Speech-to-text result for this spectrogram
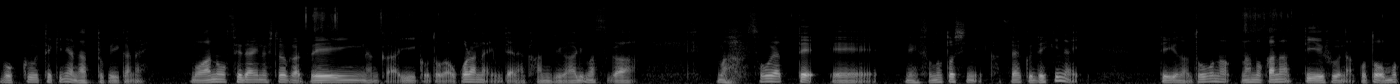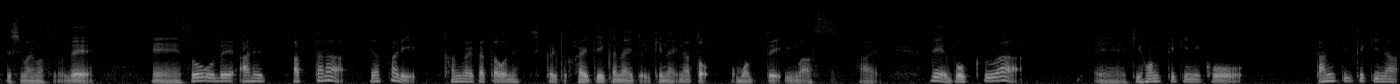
僕的には納得いかない。もうあの世代の人が全員なんかいいことが起こらないみたいな感じがありますがまあ、そうやって、えー、ね、その年に活躍できないっていうのはどうなのかなっていうふうなことを思ってしまいますので、えー、そうであれあったらやっぱり考え方をねしっかりと変えていかないといけないなと思っています。はい、で僕は、えー、基本的にこう短期的な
